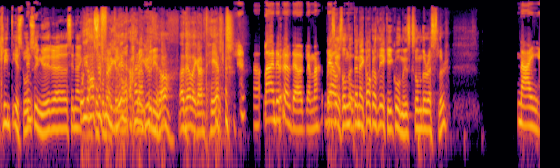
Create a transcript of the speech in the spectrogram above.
Clint Eastwood synger uh, sine Å ja, selvfølgelig! Herregud. Ja. Nei, det hadde jeg glemt helt. Ja, Nei, det prøvde jeg å glemme. Det å er det sånn, den er ikke akkurat like ikonisk som The Wrestler. Nei.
